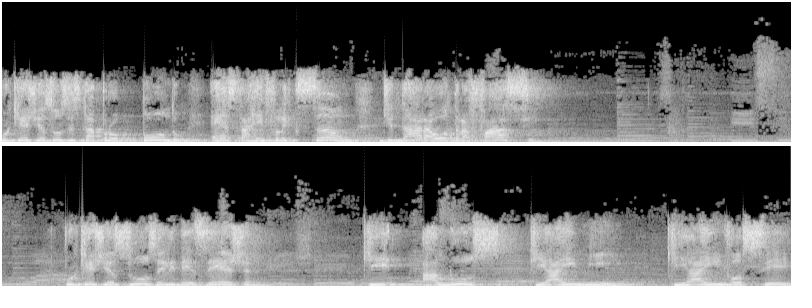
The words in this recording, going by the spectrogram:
Porque Jesus está propondo esta reflexão de dar a outra face porque Jesus ele deseja que a luz que há em mim, que há em você,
